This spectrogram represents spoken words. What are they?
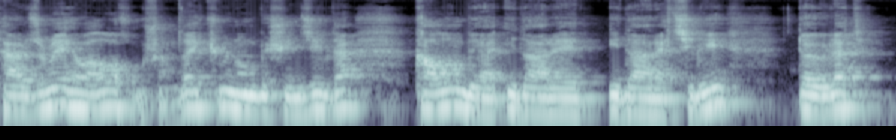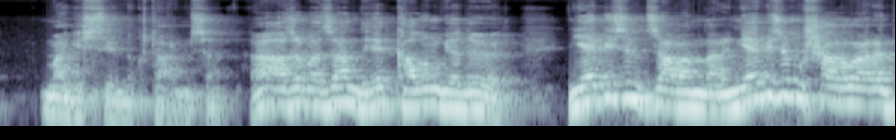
Tərcümə ehvalı oxumuşam da 2015-ci ildə Kolumbiya idarə idarəçilik dövlət magistrini qutarmısan. Ha, Azərbaycan deyə Kolumbiya deyil. Niyə bizim cavanların, niyə bizim uşaqların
